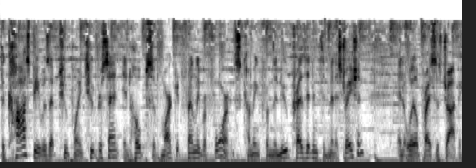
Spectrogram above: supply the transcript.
The Kospi was up 2.2% in hopes of market-friendly reforms coming from the new president's administration and oil prices dropping.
